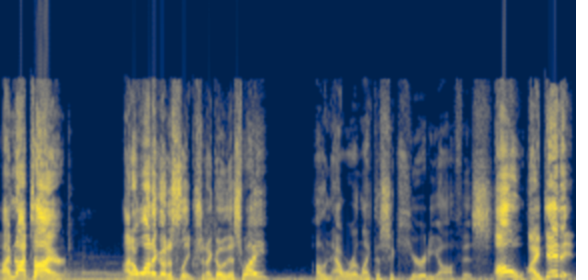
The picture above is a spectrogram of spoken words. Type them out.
I'm not tired. I don't want to go to sleep. Should I go this way? Oh, now we're in like the security office. Oh, I did it!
